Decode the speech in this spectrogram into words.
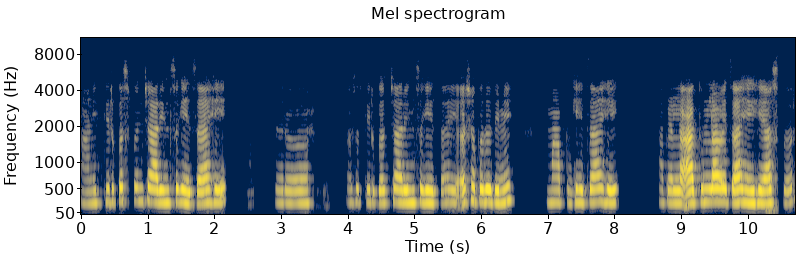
आणि तिरकस पण चार इंच घ्यायचं आहे. तर असं तिरकस चार इंच घ्यायचं आहे. अशा पद्धतीने माप घ्यायचं आहे. आपल्याला आतून लावायचं आहे हे अस्तर.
